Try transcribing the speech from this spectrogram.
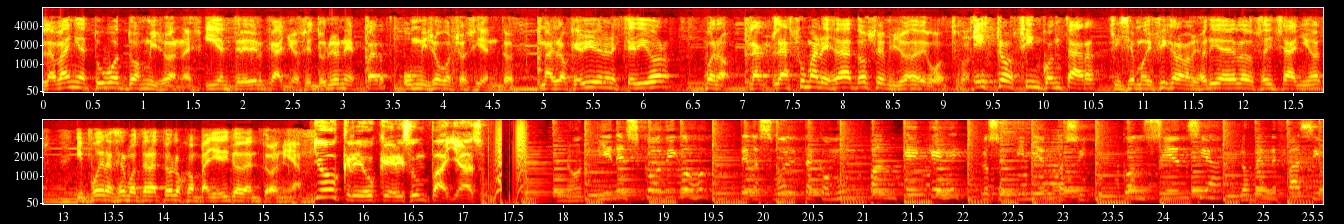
La Baña tuvo 2 millones y entre Del Caño, Centurión Expert, 1.800.000. Más los que viven en el exterior, bueno, la, suma les da 12 millones de votos. Esto sin contar si se modifica la mayoría de los 6 años y pueden hacer votar a todos los compañeritos de Antonia. Yo creo que eres un payaso. No tienes código, te das vuelta como un panqueque, los sentimientos y tu conciencia los vende fácil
